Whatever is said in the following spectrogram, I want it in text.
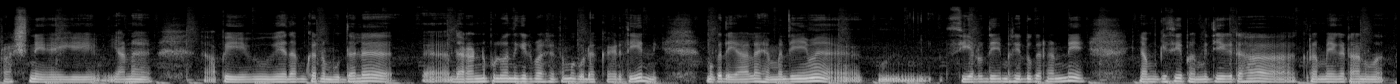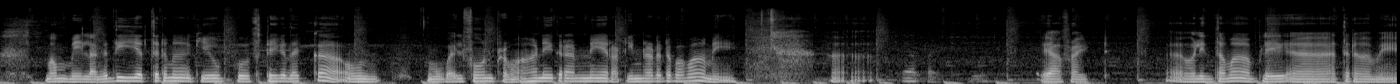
ප්‍රශ්නය යන අපි වේදම් කරන මුදල දරන්න පුළුවන්දිකට ප්‍රශ්තම ගොඩක් අයට තියෙන්නේ. මොක දෙයාලා හැමදීම සියලු දේම සිදු කරන්නේ යම් කිසි ප්‍රමිතියකට හා ක්‍රමයකට අනුව. මම මේ ළඟදී ඇත්තටම කියව් පෝස්ට එක දැක්කා. ඔවුන් මොබයිල් ෆෝන් ප්‍රවාහණය කරන්නේ රටින් රටට පවා මේ එයා ෆ්‍රයිට් වලින් තමා ප්ලේ ඇතර මේ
